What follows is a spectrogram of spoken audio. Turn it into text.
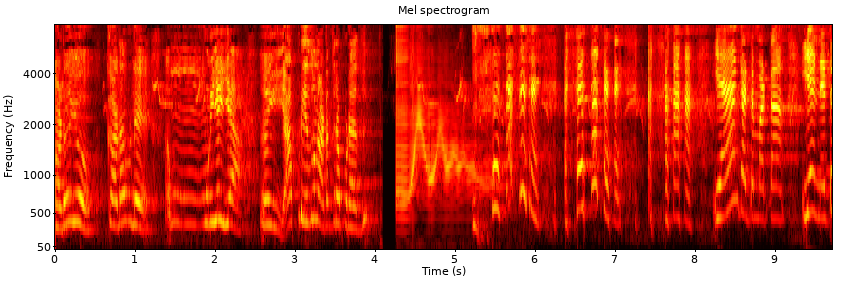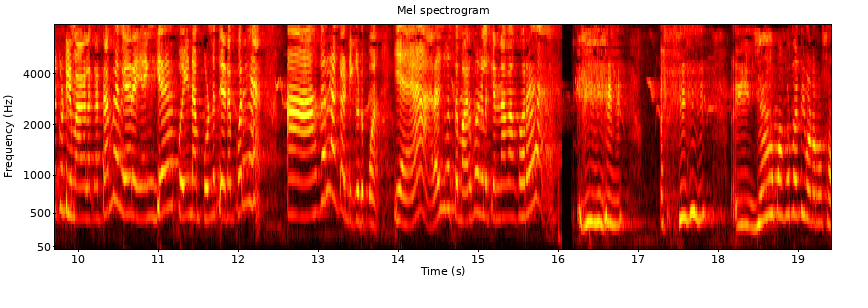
அடையோ கடவுளே முனியையா அப்படி எதுவும் நடந்துடக்கூடாது. ஏன் கட்ட மாட்டான்? ஏன் நெட்டுக்குட்டி மாலை கட்டாம வேற எங்கேயா போய் நான் பொண்ணு தேட போறேன்? ஆ, அதெல்லாம் கட்டி கொடுப்பான். ஏன் அழகு மருமகளுக்கு என்னதான் குறை? என் மகன் தாண்டி வளரோசா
